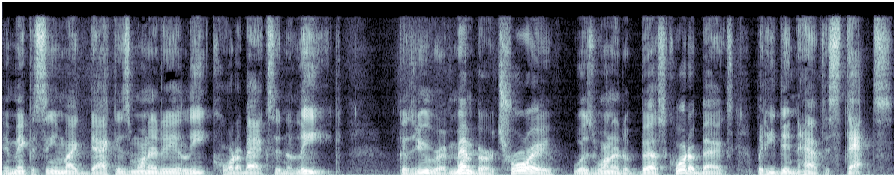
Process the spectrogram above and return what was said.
and make it seem like Dak is one of the elite quarterbacks in the league? Because you remember, Troy was one of the best quarterbacks, but he didn't have the stats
